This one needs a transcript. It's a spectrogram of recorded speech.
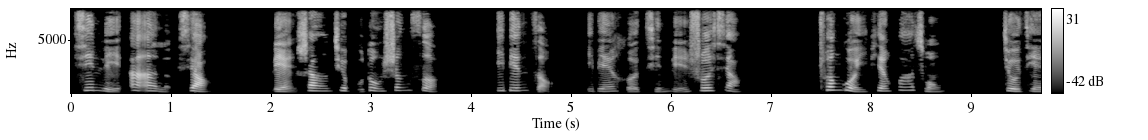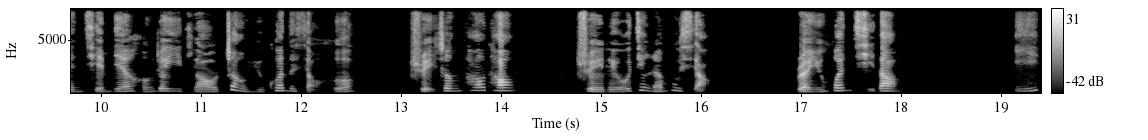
心里暗暗冷笑，脸上却不动声色，一边走一边和秦林说笑。穿过一片花丛，就见前边横着一条丈余宽的小河，水声滔滔，水流竟然不小。阮云欢奇道：“咦，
